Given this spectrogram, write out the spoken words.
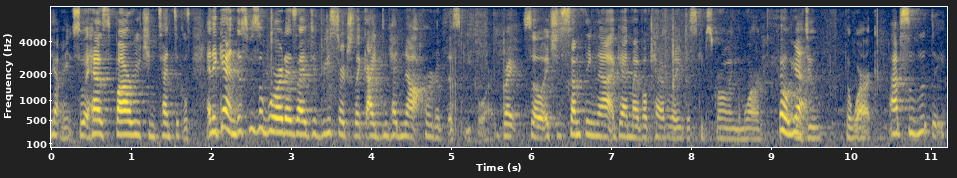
Yep. right? So it has far-reaching tentacles. And again, this was a word as I did research, like I had not heard of this before. Right. So it's just something that again, my vocabulary just keeps growing the more Oh, yeah. we do the work. Absolutely.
